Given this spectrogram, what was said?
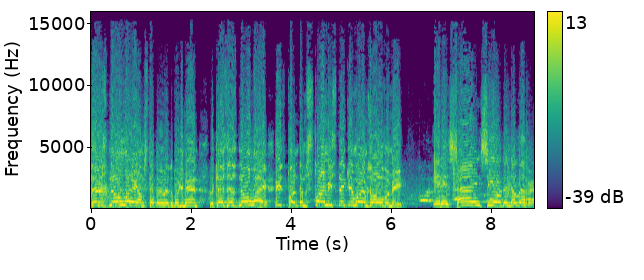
There's no way I'm stepping in with the boogeyman because there's no way he's putting them slimy, stinking worms all over me. It is signed, sealed, and delivered.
